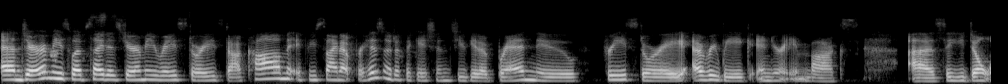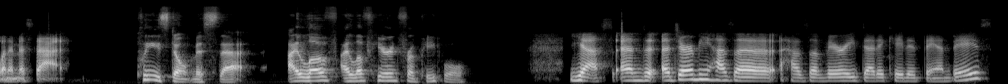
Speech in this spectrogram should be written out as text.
And Jeremy's website is jeremyraystories.com. If you sign up for his notifications, you get a brand new free story every week in your inbox. Uh, so you don't want to miss that. Please don't miss that. I love I love hearing from people. Yes, and uh, Jeremy has a has a very dedicated fan base,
